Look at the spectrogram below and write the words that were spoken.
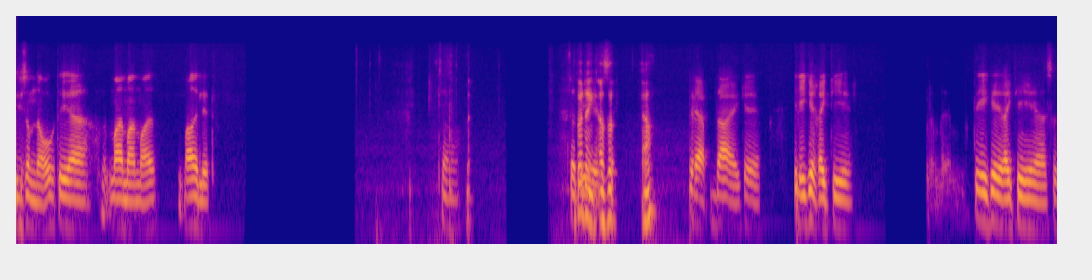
ligesom Norge. Det er meget, meget, meget, meget let. Så, så det, tænker, altså, ja ja, der er ikke, ikke rigtig det er ikke rigtig, altså,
